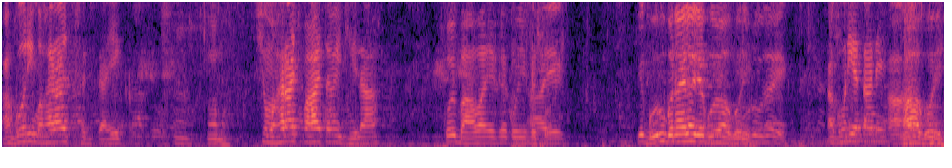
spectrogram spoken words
અઘોરી મહારાજ એક આમાં. શું મહારાજ પાસે તમે જેલા કોઈ બાવા એ કે કોઈ એક એ ગુરુ બનાવેલા છે ગુ- આ ગોરી. ગુરુ હતા ને? હા. ગોરી.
